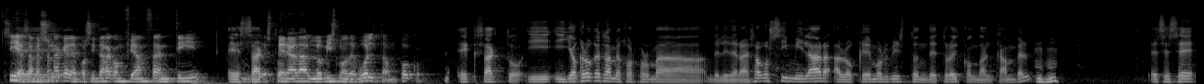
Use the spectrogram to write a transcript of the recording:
Sí, esa persona que deposita la confianza en ti Exacto. y espera lo mismo de vuelta, un poco. Exacto, y, yo creo que es la mejor forma de liderar. Es algo similar a lo que hemos visto en Detroit con Dan Campbell. Es ese,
